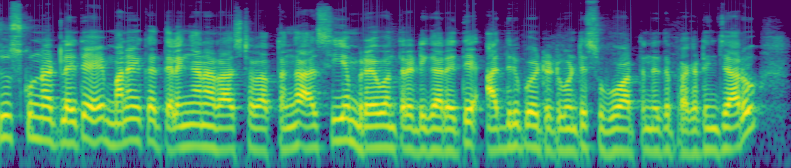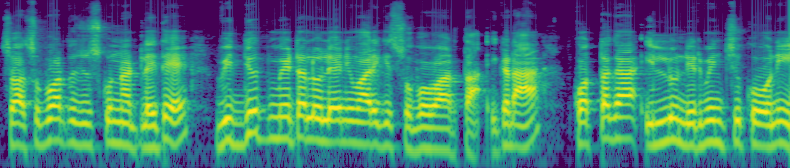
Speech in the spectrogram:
చూసుకున్నట్లయితే మన యొక్క తెలంగాణ రాష్ట్ర వ్యాప్తంగా సీఎం రేవంత్ రెడ్డి గారు అయితే అదిరిపోయేటటువంటి శుభవార్తను అయితే ప్రకటించారు. సో ఆ శుభవార్త చూసుకున్నట్లయితే విద్యుత్ మీటర్లు లేని వారికి శుభవార్త. ఇక్కడ కొత్తగా ఇల్లు నిర్మించుకొని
